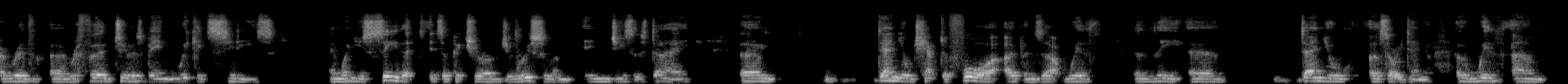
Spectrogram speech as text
are, are, referred to as being wicked cities. And when you see that it's a picture of Jerusalem in Jesus' day, um, Daniel chapter 4 opens up with the uh, Daniel, uh, sorry, Daniel, uh, with um,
